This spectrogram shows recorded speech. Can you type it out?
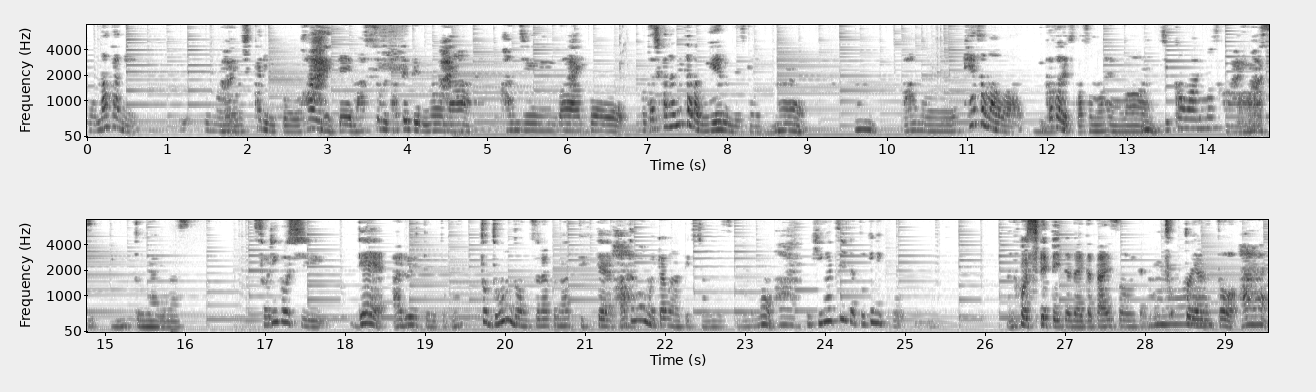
こう中に、はい、しっかりこう入って、ま、っすぐ立ててるような感じが、こう、私から見たら見えるんですけれども、うん。あの、ケイ様はいかがですか？その辺は。実感はありますか？あります。本当にあります。反り腰で歩いてると、ほんとどんどん辛くなってきて、はい、頭も痛くなってきちゃうんですけれども、はい、気がついた時にこう、教えていただいた体操みたいなちょっとやると、はい、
